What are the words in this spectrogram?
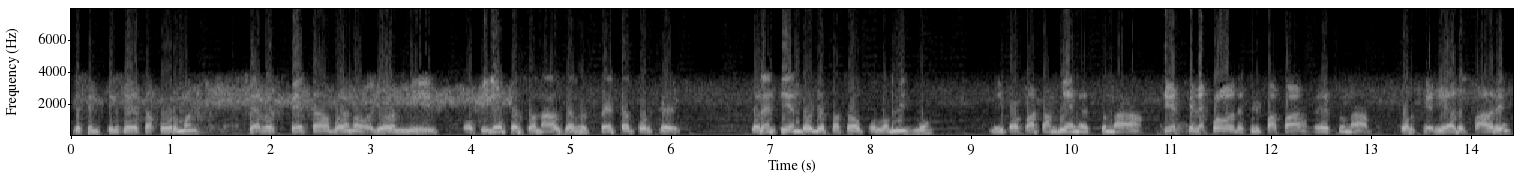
de sentirse de esa forma, se respeta, bueno, yo en mi opinión personal se respeta porque yo lo entiendo, yo he pasado por lo mismo, mi papá también es una, si es que le puedo decir papá, es una porquería de padre,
